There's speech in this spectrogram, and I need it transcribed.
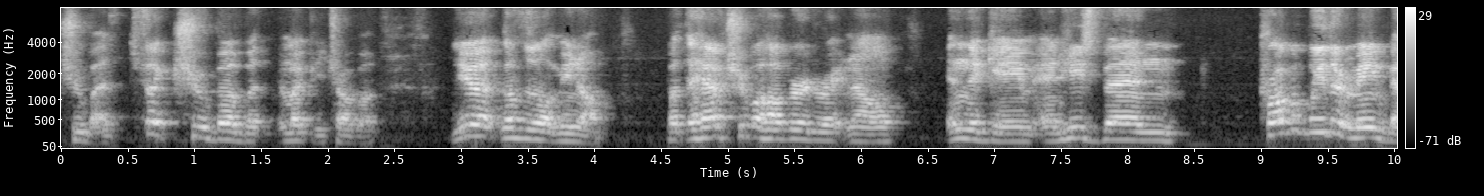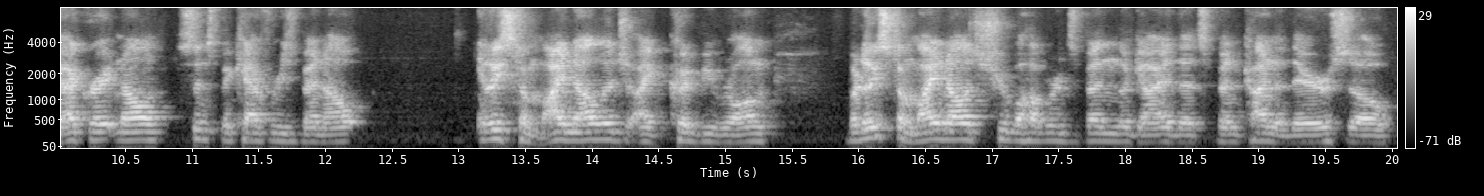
Chuba. I feel like Chuba, but it might be Chuba. You have to let me know. But they have Chuba Hubbard right now in the game, and he's been probably their main back right now since McCaffrey's been out. At least to my knowledge, I could be wrong, but at least to my knowledge, Chuba Hubbard's been the guy that's been kind of there. So,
